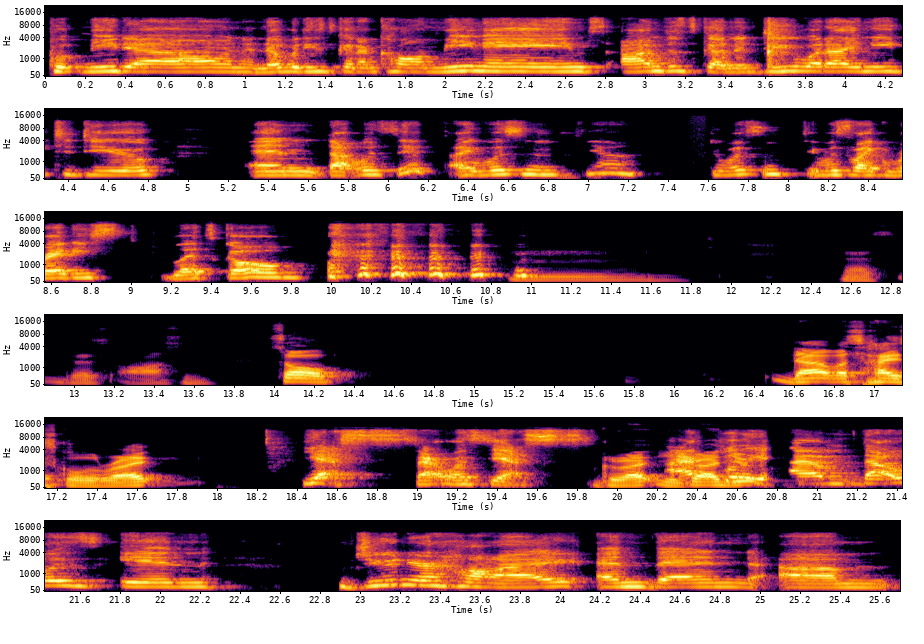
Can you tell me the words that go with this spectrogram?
put me down and nobody's gonna call me names. I'm just gonna do what I need to do, and that was it. I wasn't yeah it wasn't it was like ready. Let's go. mm, That's that's awesome. So that was high school, right? Yes, that was yes. Gra- you Actually, um, that was in junior high, and then um,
